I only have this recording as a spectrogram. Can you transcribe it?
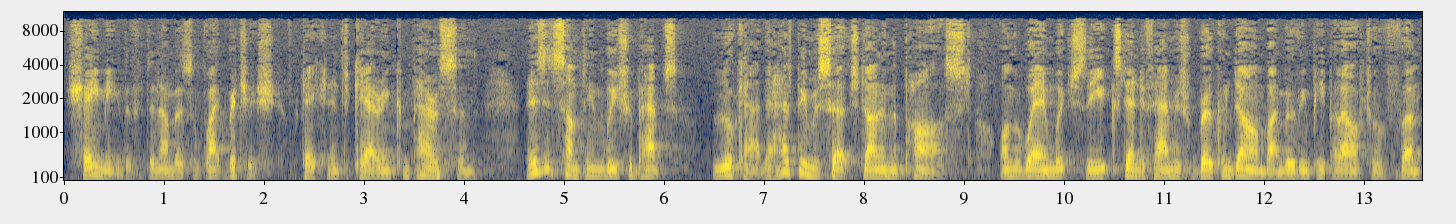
shaming the, the numbers of white British taken into care in comparison. And is it something that we should perhaps look at? There has been research done in the past on the way in which the extended families were broken down by moving people out of, um,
